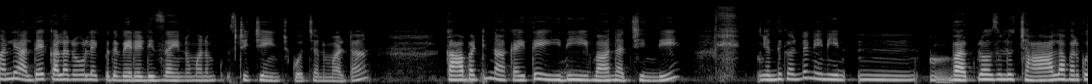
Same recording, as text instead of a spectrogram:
మళ్ళీ అదే కలరు లేకపోతే వేరే డిజైన్ మనం స్టిచ్ చేయించుకోవచ్చు అనమాట కాబట్టి నాకైతే ఇది బాగా నచ్చింది. ఎందుకంటే నేను వర్క్ బ్లౌజులు చాలా వరకు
